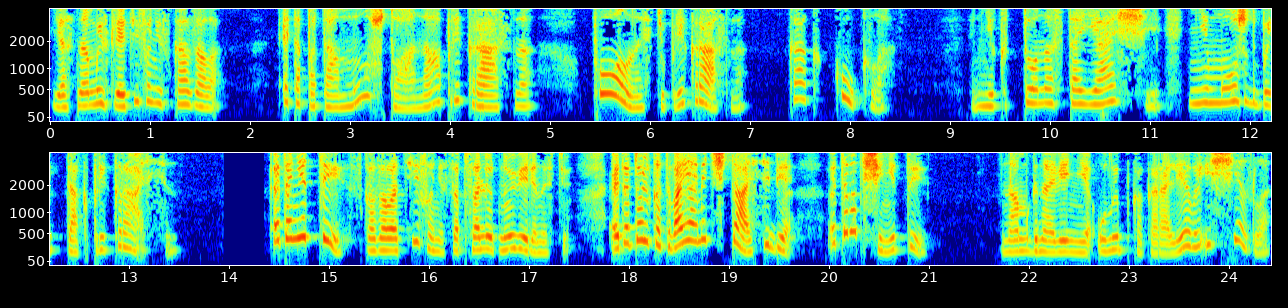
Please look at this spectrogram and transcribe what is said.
Ясномыслие Тифани сказала, «Это потому, что она прекрасна, полностью прекрасна, как кукла». Никто настоящий не может быть так прекрасен. «Это не ты», — сказала Тиффани с абсолютной уверенностью. «Это только твоя мечта о себе. Это вообще не ты». На мгновение улыбка королевы исчезла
